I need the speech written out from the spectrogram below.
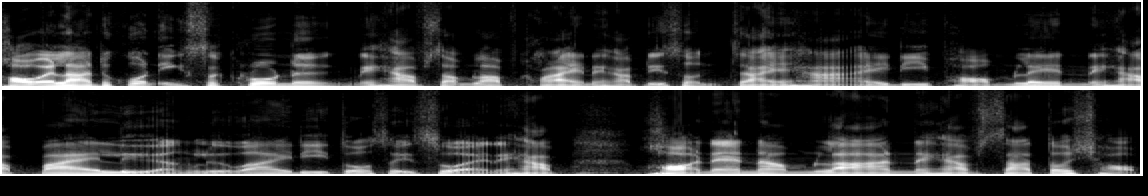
ขอเวลาทุกคนอีกสักครู่หนึ่งนะครับสำหรับใครนะครับที่สนใจหา ID พร้อมเล่นนะครับป้ายเหลืองหรือว่า ID ตัวสวยๆนะครับขอแนะนำร้านนะครับ Sato Shop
